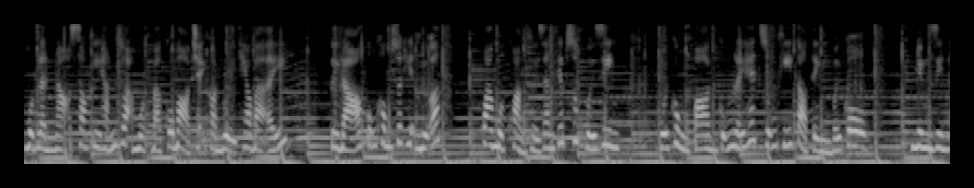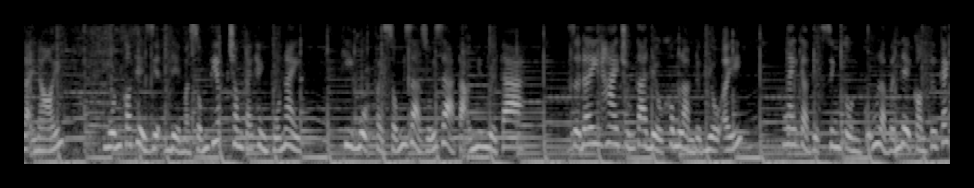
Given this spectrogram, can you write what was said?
Một lần nọ sau khi hắn dọa một bà cô bỏ chạy còn đuổi theo bà ấy, từ đó cũng không xuất hiện nữa. Qua một khoảng thời gian tiếp xúc với Jin, cuối cùng Paul cũng lấy hết dũng khí tỏ tình với cô. Nhưng Jin lại nói, muốn có thể diện để mà sống tiếp trong cái thành phố này, thì buộc phải sống giả dối giả tạo như người ta. Giờ đây hai chúng ta đều không làm được điều ấy, ngay cả việc sinh tồn cũng là vấn đề còn tư cách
